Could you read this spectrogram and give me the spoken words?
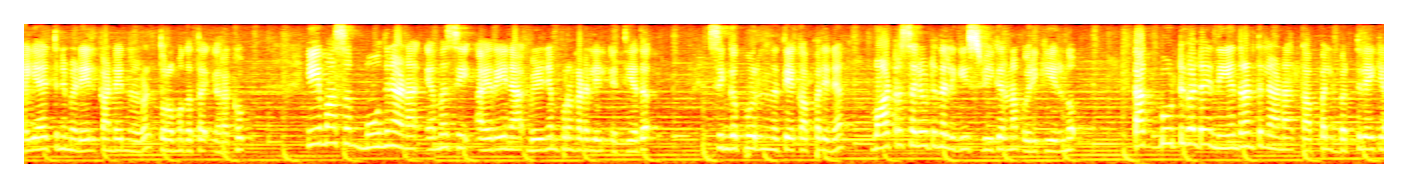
അയ്യായിരത്തിനും ഇടയിൽ കണ്ടെയ്നറുകൾ തുറമുഖത്ത് ഇറക്കും. ഈ മാസം മൂന്നിനാണ് M S C Irina Vizhinjampuram കടലിൽ എത്തിയത്. സിംഗപ്പൂരിൽ നിന്നെത്തിയ കപ്പലിന് വാട്ടർ സല്യൂട്ട് നൽകി സ്വീകരണം ഒരുക്കിയിരുന്നു. ടഗ് ബോട്ടുകളുടെ നിയന്ത്രണത്തിലാണ് കപ്പൽ ബർത്തിലേക്ക്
